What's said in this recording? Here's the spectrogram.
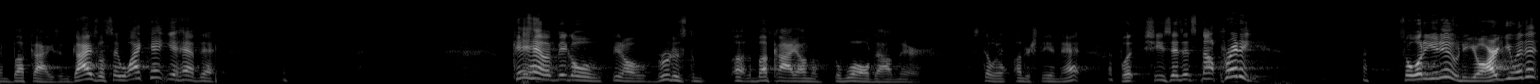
in Buckeyes. And guys will say, why can't you have that? Can't you have a big old, you know, Brutus the, uh, the Buckeye on the, the wall down there. I still don't understand that. But she says it's not pretty. So what do you do? Do you argue with it?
